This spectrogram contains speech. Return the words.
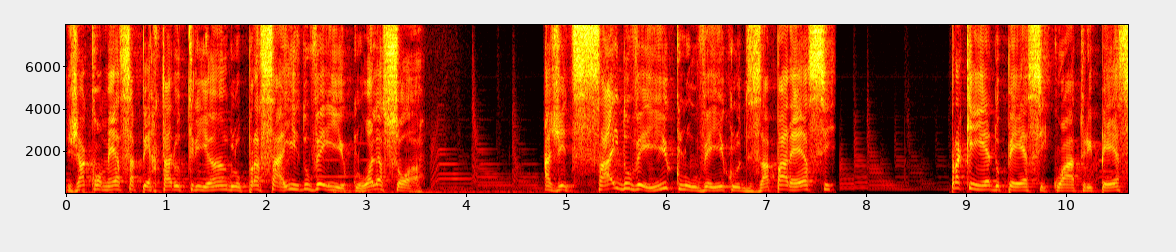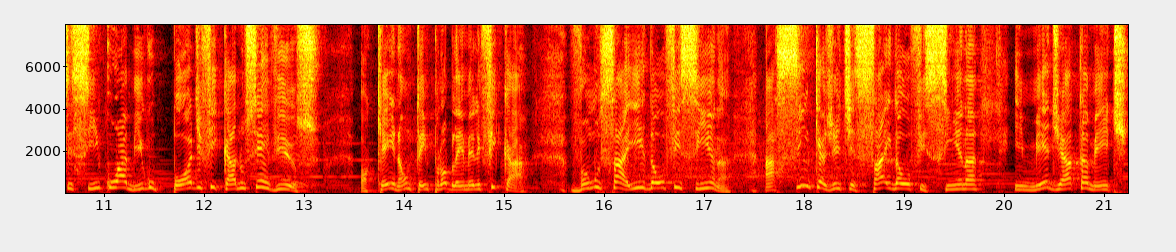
já começa a apertar o triângulo para sair do veículo. Olha só. A gente sai do veículo, o veículo desaparece. Para quem é do PS4 e PS5, o amigo pode ficar no serviço ok? Não tem problema ele ficar. Vamos sair da oficina. Assim que a gente sai da oficina, imediatamente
